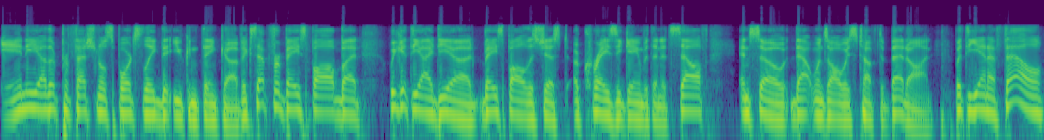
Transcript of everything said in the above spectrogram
any other professional sports league that you can think of, except for baseball. But we get the idea. Baseball is just a crazy game within itself, and so that one's always tough to bet on. But the NFL,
